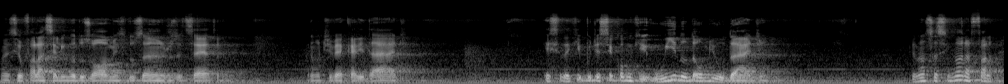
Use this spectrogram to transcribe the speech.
Mas se eu falasse a língua dos homens, dos anjos, etc., não tiver caridade. Esse daqui podia ser como que o hino da humildade. E Nossa Senhora fala:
